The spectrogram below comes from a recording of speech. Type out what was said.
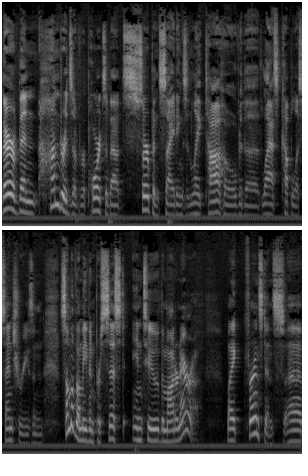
there have been hundreds of reports about serpent sightings in Lake Tahoe over the last couple of centuries, and some of them even persist into the modern era. Like, for instance, uh,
